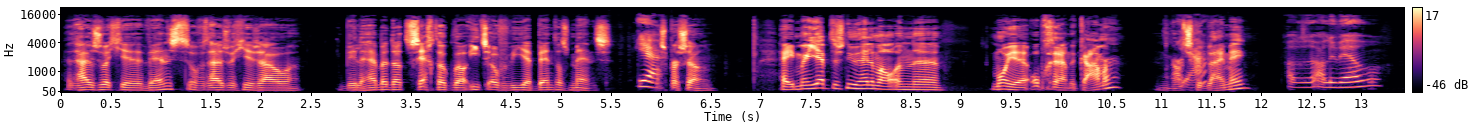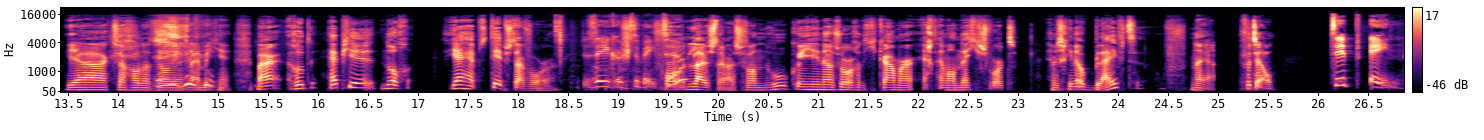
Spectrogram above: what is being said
het huis wat je wenst, of het huis wat je zou eh, willen hebben, dat zegt ook wel iets over wie jij bent als mens, ja, als persoon. hey, maar je hebt dus nu helemaal een eh, mooie opgeruimde kamer. Hartstikke Ja. blij mee. al- alhoewel. Ja, ik zag al dat wel een klein beetje. Maar goed, heb je nog, jij hebt tips daarvoor, Zeker te weten. voor de luisteraars, van hoe kun je nou zorgen dat je kamer echt helemaal netjes wordt en misschien ook blijft? Of, nou ja, vertel. Tip 1.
